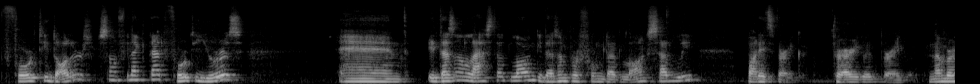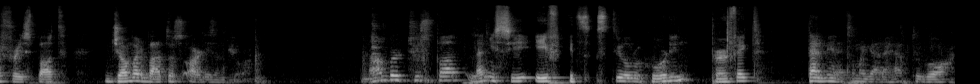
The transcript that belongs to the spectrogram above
forty dollars or something like that, forty euros, and it doesn't last that long. It doesn't perform that long, sadly, but it's very good, very good, very good. Number three spot, John Varvatos Artisan Pure. Number two spot, let me see if it's still recording. Perfect. 10 minutes. Oh my god, I have to go on.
